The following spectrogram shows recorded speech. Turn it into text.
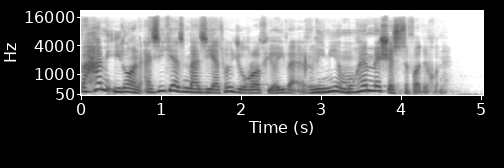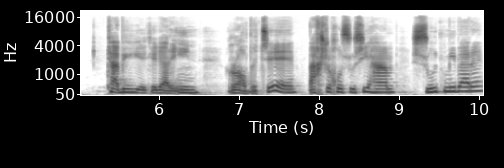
و هم ایران از یکی از های جغرافیایی و اقلیمی مهمش استفاده کنه. طبیعیه که در این رابطه بخش خصوصی هم سود می‌بره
